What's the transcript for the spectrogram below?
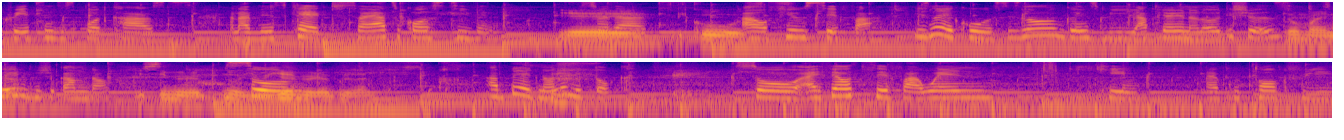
creating this podcast and I've been scared. So I had to call Steven yeah, so that because I'll feel safer. It's not a co-host. Not going to be appearing on all the shows. Don't mind so you that. people should calm down. you see me, reg- no, So- you hear me regularly. I beg now, let me talk. So I felt safer when he came. I could talk freely.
